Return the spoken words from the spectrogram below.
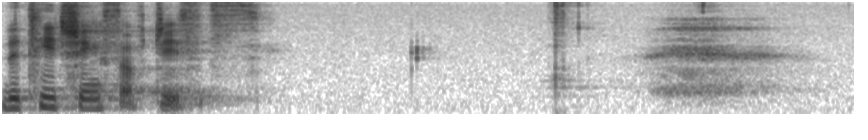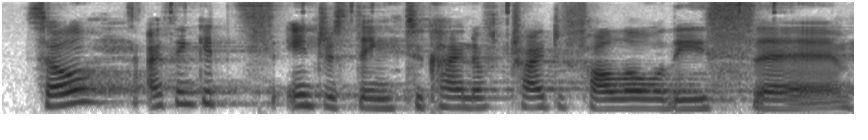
the teachings of Jesus. So I think it's interesting to kind of try to follow this, uh,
